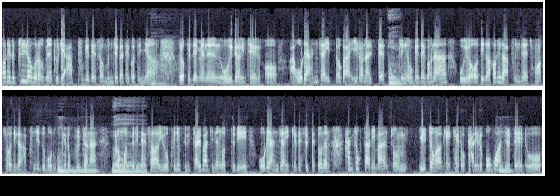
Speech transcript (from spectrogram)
허리를 필려 그러면 그게 아프게 돼서 문제가 되거든요. 어. 그렇게 되면은 오히려 이제 어 아, 오래 앉아 있다가 일어날 때 통증이 예. 오게 되거나 오히려 어디가 허리가 아픈데 정확히 어디가 아픈지도 모르고 계속 음. 불편한 그런 예. 것들이 돼서 요 근육들이 짧아지는 것들이 오래 앉아 있게 됐을 때 또는 한쪽 다리만 좀 일정하게 계속 다리를 꼬고 앉을 음. 때에도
